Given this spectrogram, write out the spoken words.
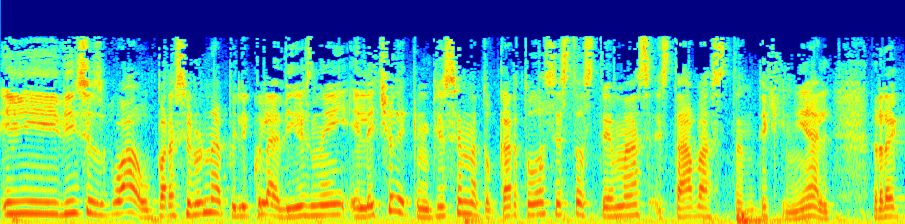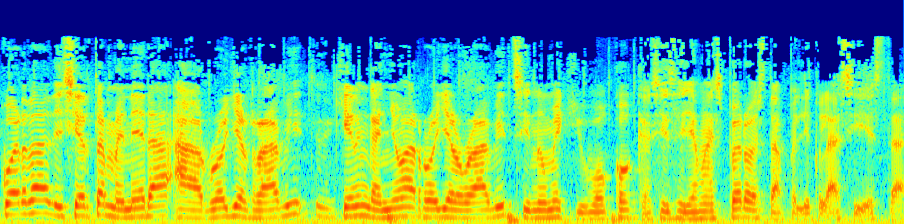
Y dices, wow, para hacer una película Disney, el hecho de que empiecen a tocar todos estos temas está bastante genial. Recuerda de cierta manera a Roger Rabbit, quien engañó a Roger Rabbit, si no me equivoco, que así se llama. Espero esta película así está.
